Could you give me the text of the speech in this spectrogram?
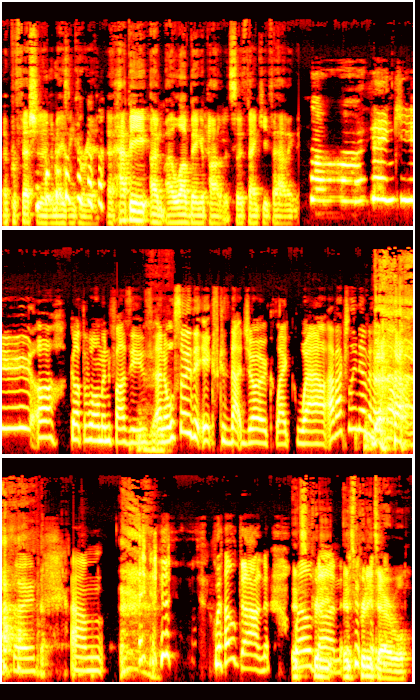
a profession and an amazing career Uh, happy I'm, i love being a part of it so thank you for having me Oh, thank you. Oh, got the warm and fuzzies, Mhm. and also the icks because that joke, like, wow, I've actually never heard that one. So, um, well done. It's Well pretty, done. It's pretty terrible.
